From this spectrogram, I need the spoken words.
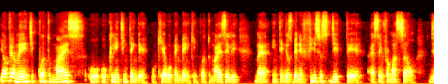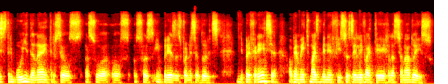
E, obviamente, quanto mais o, o cliente entender o que é o Open Banking, quanto mais ele né, entender os benefícios de ter essa informação distribuída né, entre os seus, a sua, os, as suas empresas e fornecedores de preferência, obviamente, mais benefícios ele vai ter relacionado a isso.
